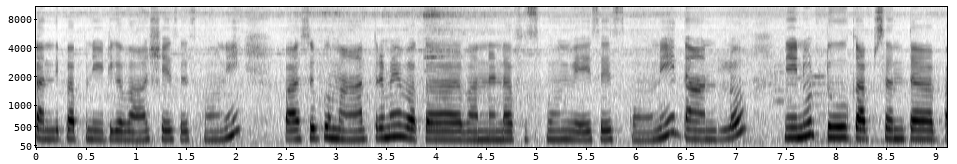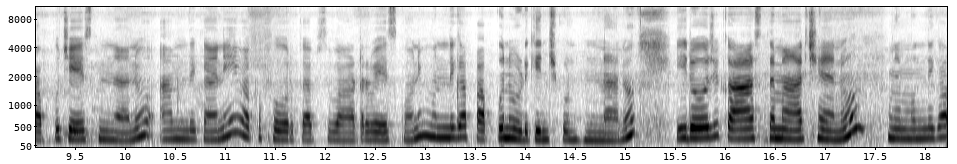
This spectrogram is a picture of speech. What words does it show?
కందిపప్పు నీట్గా వాష్ చేసేసుకొని పసుపు మాత్రమే ఒక వన్ అండ్ హాఫ్ స్పూన్ వేసేసుకొని దాంట్లో నేను టూ కప్స్ అంత పప్పు చేస్తున్నాను. అందుకని ఒక ఫోర్ కప్స్ వాటర్ వేసుకొని ముందుగా పప్పును ఉడికించుకుంటున్నాను. ఈరోజు కాస్త మార్చాను. నేను ముందుగా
